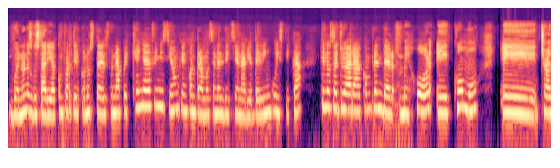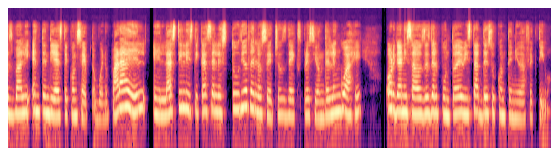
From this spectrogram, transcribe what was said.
bueno, nos gustaría compartir con ustedes una pequeña definición que encontramos en el diccionario de lingüística que nos ayudará a comprender mejor eh, cómo eh, Charles Bailey entendía este concepto. Bueno, para él, eh, la estilística es el estudio de los hechos de expresión del lenguaje organizados desde el punto de vista de su contenido afectivo.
